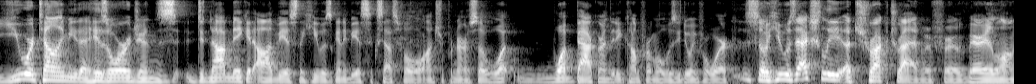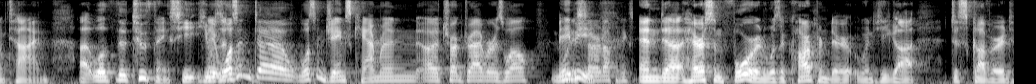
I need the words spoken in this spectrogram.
you were telling me that his origins did not make it obvious that he was going to be a successful entrepreneur. So what what background did he come from? What was he doing for work? So he was actually a truck driver for a very long time. Uh, well, the two things he he was a- wasn't uh, wasn't James Cameron a truck driver as well? Maybe. started off. I think so. And uh, Harrison Ford was a carpenter when he got discovered,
